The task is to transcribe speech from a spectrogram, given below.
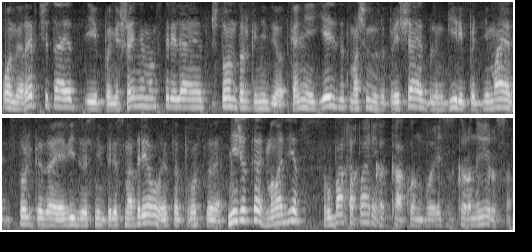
он и рэп читает, и по мишеням он стреляет. Что он только не делает. Коней ездит, машины запрещает, блин, гири поднимает. Столько, да, я видео с ним пересмотрел. Это просто... Нечего сказать, молодец, рубаха парень. Как, как он борется с коронавирусом?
